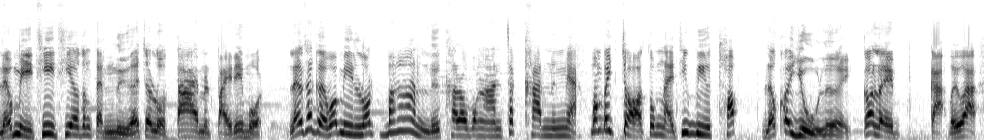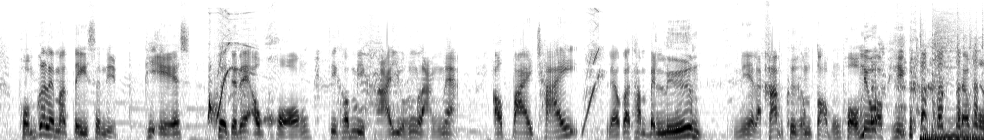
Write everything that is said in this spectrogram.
แล้วมีที่เที่ยวตั้งแต่เหนือจรดใต้มันไปได้หมด แล้วถ้าเกิดว่ามีรถบ้านหรือคาราวานสักคันหนึ่งเนี่ยมันไปจอดตรงไหนที่วิวท็อปแล้วก็อยู่เลย ก็เลยกะไว้ว่า ผมก็เลยมาตีสนิทพี่เอสเพื่อจะได้เอาของที่เขามีขายอยู่ข้างหลังเนี่ยเอาไปใช้แล้วก็ทำเป็นลืมนี่แหละครับ คือคำตอบของผม เรียกว่าพิก แต่ผม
